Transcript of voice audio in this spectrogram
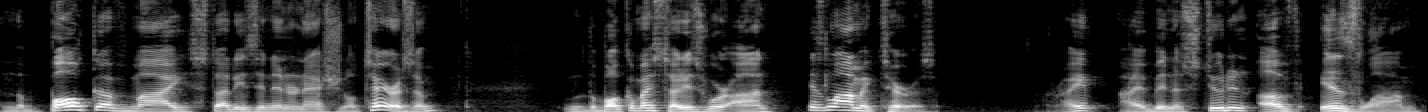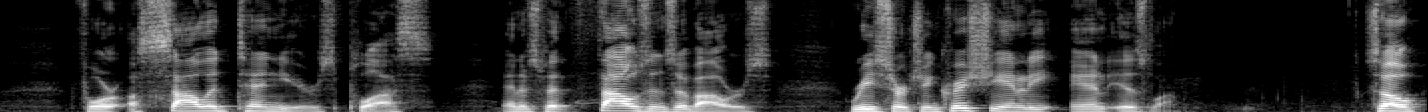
And the bulk of my studies in international terrorism, the bulk of my studies were on Islamic terrorism. All right? I have been a student of Islam for a solid 10 years plus and have spent thousands of hours researching Christianity and Islam. So,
